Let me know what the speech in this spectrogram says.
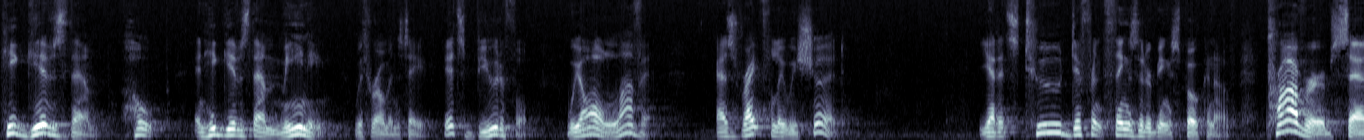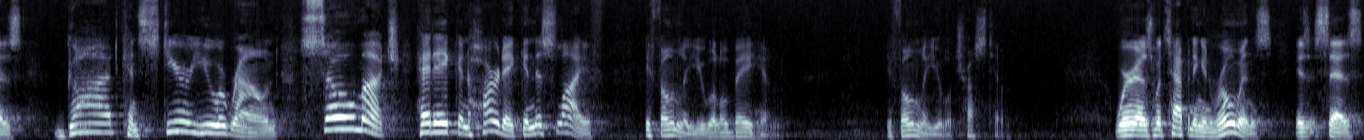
He gives them hope and he gives them meaning with Romans 8. It's beautiful. We all love it, as rightfully we should. Yet it's two different things that are being spoken of. Proverbs says, God can steer you around so much headache and heartache in this life if only you will obey him, if only you will trust him. Whereas what's happening in Romans is it says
